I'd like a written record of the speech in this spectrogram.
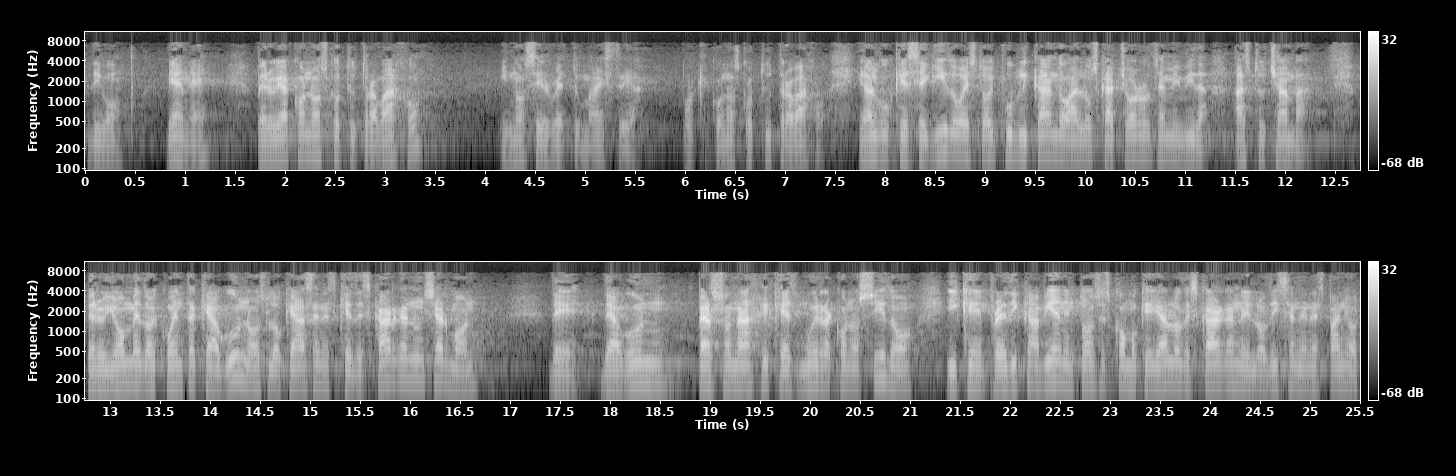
Digo, bien, ¿eh? Pero ya conozco tu trabajo y no sirve tu maestría, porque conozco tu trabajo. Y algo que seguido estoy publicando a los cachorros de mi vida, haz tu chamba. Pero yo me doy cuenta que algunos lo que hacen es que descargan un sermón, de, algún personaje que es muy reconocido y que predica bien, entonces como que ya lo descargan y lo dicen en español.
